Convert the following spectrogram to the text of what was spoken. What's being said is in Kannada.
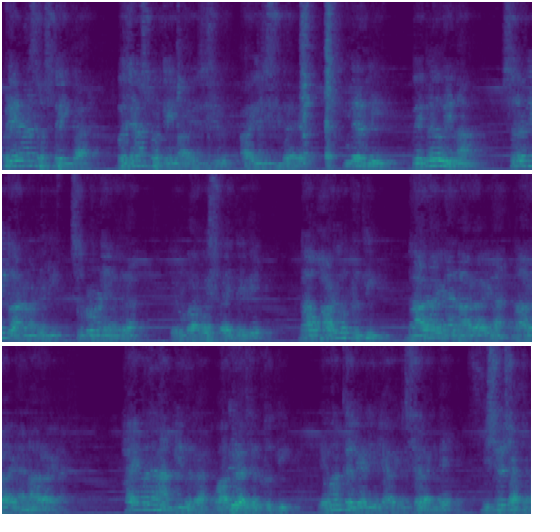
ಪ್ರೇರಣಾ ಸಂಸ್ಥೆಯಿಂದ ಭಜನಾ ಸ್ಪರ್ಧೆಯನ್ನು ಆಯೋಜಿಸಿ, ಆಯೋಜಿಸಿದ್ದಾರೆ. ಇದರಲ್ಲಿ ಬೆಂಗಳೂರಿನ ಸುರಭಿ ಗಾನಮಂಡಳಿ ಸುಬ್ರಹ್ಮಣ್ಯ ನಗರ ಭಾಗವಹಿಸ್ತಾ ಇದ್ದೇವೆ. ನಾವು ಹಾಡುವ ಕೃತಿ ನಾರಾಯಣ ನಾರಾಯಣ ನಾರಾಯಣ ನಾರಾಯಣ. ಹೈಮದ ಅಂಕಿದರ ವಾದಿರಾಜರ ಕೃತಿ ಯಮನ್ ಕಲ್ಯಾಣಿಯಲ್ಲಿ ಆಯೋಜಿಸಲಾಗಿದೆ. ಮಿಶ್ರ ಶಾಸಕ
